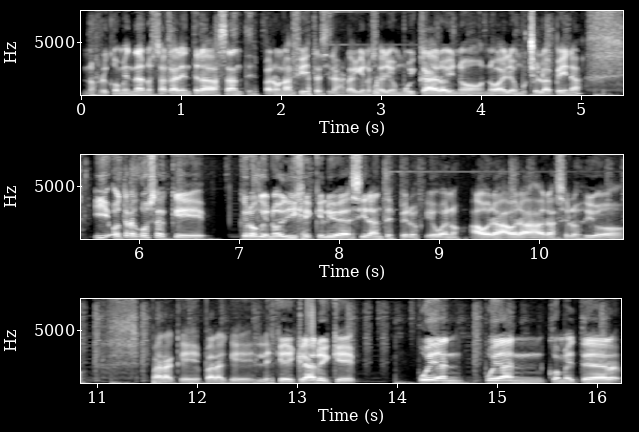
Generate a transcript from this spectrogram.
nos recomendaron sacar entradas antes para una fiesta, si la verdad que nos salió muy caro y no, no valió mucho la pena. Y otra cosa que creo que no dije que lo iba a decir antes, pero que bueno, ahora, ahora, ahora se los digo para que, para que les quede claro y que puedan, puedan cometer,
